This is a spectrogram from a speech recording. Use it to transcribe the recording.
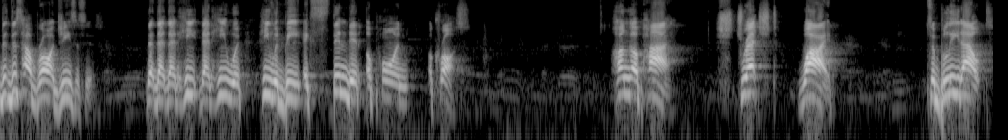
This is how broad Jesus is. That, that, that, he, that he, would, he would be extended upon a cross, hung up high, stretched wide to bleed out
